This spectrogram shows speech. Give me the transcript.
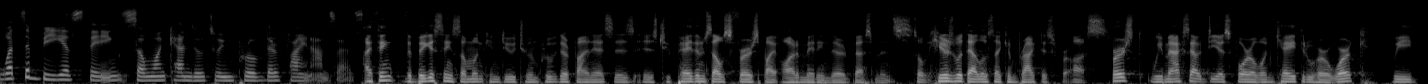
What's the biggest thing someone can do to improve their finances? I think the biggest thing someone can do to improve their finances is to pay themselves first by automating their investments. So here's what that looks like in practice for us. First, we max out Dia's 401k through her work. We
